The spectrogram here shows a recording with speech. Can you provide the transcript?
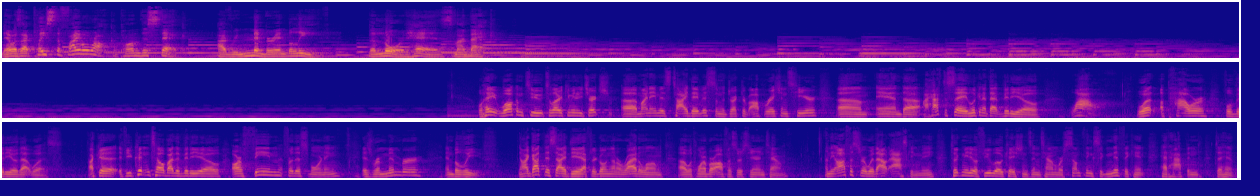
Now, as I place the final rock upon this stack, I remember and believe the Lord has my back. Well, hey, welcome to Tulare Community Church. Uh, my name is Ty Davis. I'm the director of operations here. Um, and uh, I have to say, looking at that video, wow, what a powerful video that was. I could, if you couldn't tell by the video, our theme for this morning is remember and believe. Now, I got this idea after going on a ride along uh, with one of our officers here in town. And the officer, without asking me, took me to a few locations in town where something significant had happened to him.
